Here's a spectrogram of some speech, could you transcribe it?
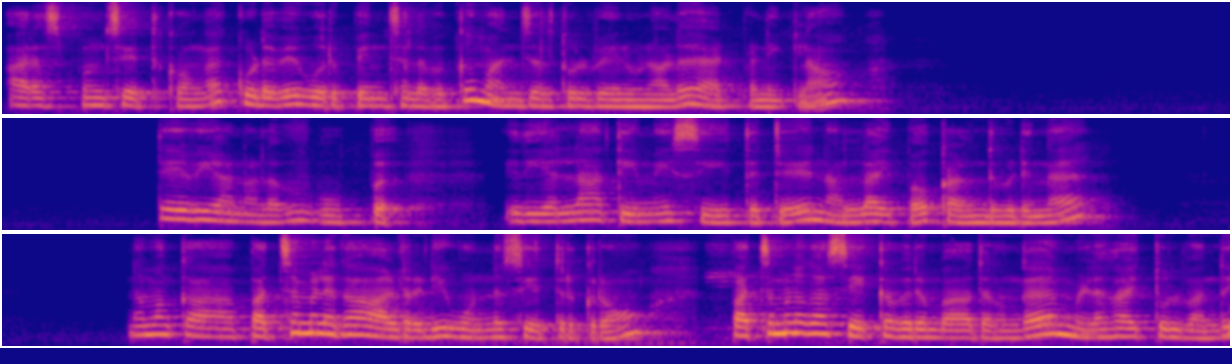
அரை ஸ்பூன் சேர்த்துக்கோங்க. கூடவே ஒரு பிஞ்ச் அளவுக்கு மஞ்சள் தூள் வேணும்னாலும் ஆட் பண்ணிக்கலாம். தேவையான அளவு உப்பு. இது எல்லாத்தையுமே சேர்த்துட்டு நல்லா இப்போ கலந்து விடுங்க. நம்ம க பச்சை மிளகாய் ஆல்ரெடி ஒன்று சேர்த்துருக்குறோம். பச்சை மிளகாய் சேர்க்க விரும்பாதவங்க மிளகாய்த்தூள் வந்து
